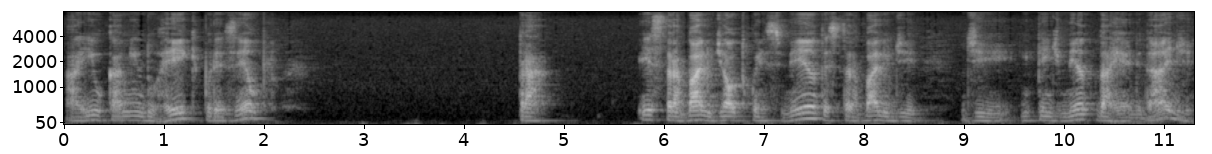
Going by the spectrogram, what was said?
aí o caminho do reiki, por exemplo, para esse trabalho de autoconhecimento, esse trabalho de, de entendimento da realidade,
